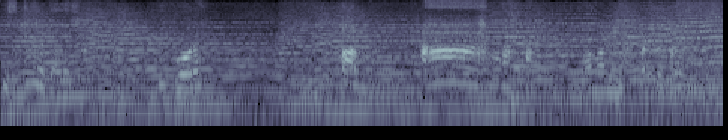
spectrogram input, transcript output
iscriviti adesso. Di cuore, Pablo. Ah! Mamma mia, prego, prego.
